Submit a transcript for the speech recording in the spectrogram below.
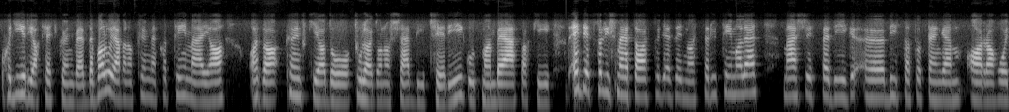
hogy írjak egy könyvet, de valójában a könyvnek a témája az a könyvkiadó tulajdonossát dicséri, Gutman Beát, aki egyrészt fölismerte azt, hogy ez egy nagyszerű téma lesz, másrészt pedig biztatott engem arra, hogy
